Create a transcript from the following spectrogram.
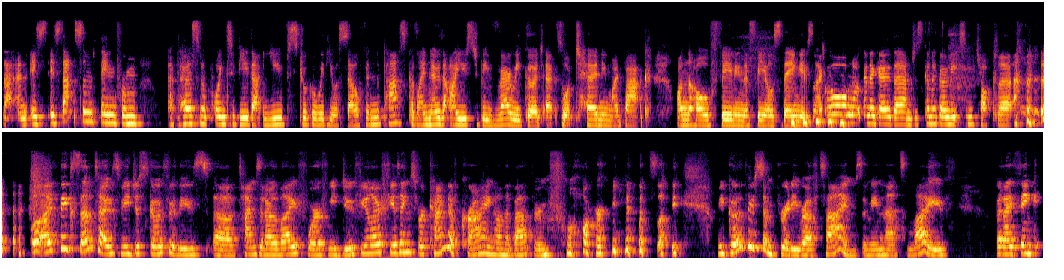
That and is is that something from a personal point of view that you've struggled with yourself in the past? Because I know that I used to be very good at sort of turning my back on the whole feeling the feels thing. It was like, oh, I'm not going to go there. I'm just going to go and eat some chocolate. well, I think sometimes we just go through these uh, times in our life where if we do feel our feelings, we're kind of crying on the bathroom floor. you know, it's like we go through some pretty rough times. I mean, that's life. but I think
